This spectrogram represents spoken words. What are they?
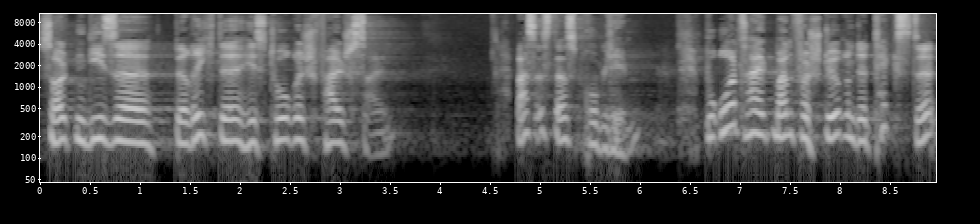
Sollten diese Berichte historisch falsch sein? Was ist das Problem? Beurteilt man verstörende Texte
